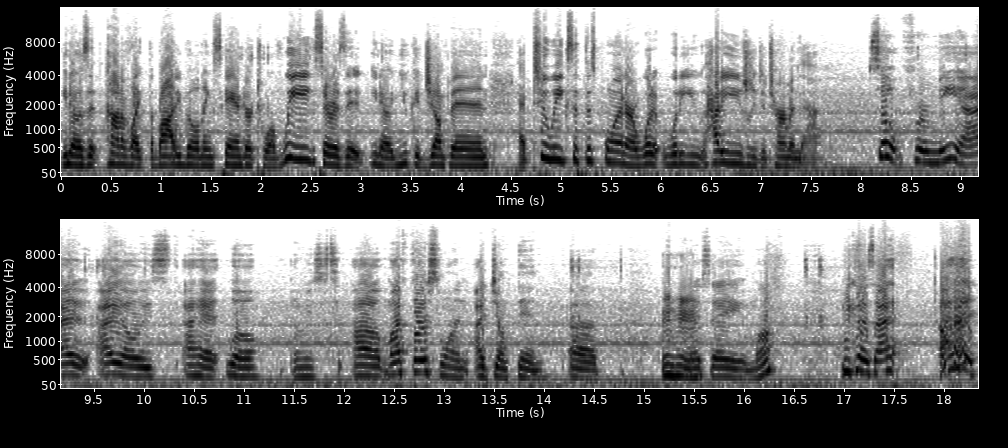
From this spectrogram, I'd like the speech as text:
you know, is it kind of like the bodybuilding standard 12 weeks, or is it, you know, you could jump in at two weeks at this point, or what? What do you? How do you usually determine that? So for me, I I always I had well, let me uh my first one I jumped in uh let's say a month because I I had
